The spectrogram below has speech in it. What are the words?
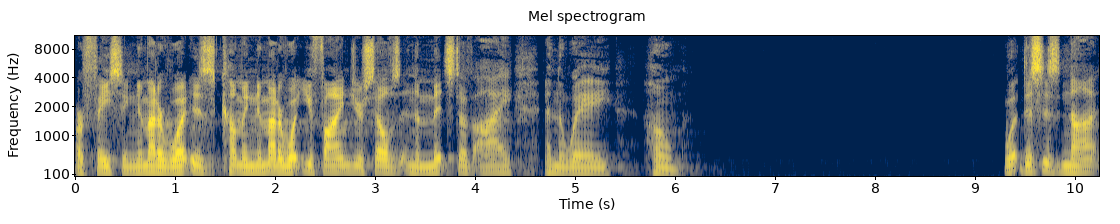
are facing, no matter what is coming, no matter what you find yourselves in the midst of, I and the way home. What this is not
